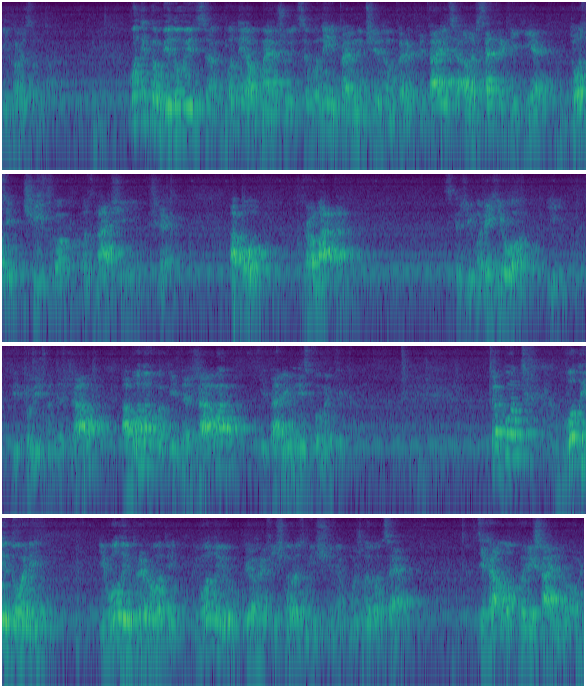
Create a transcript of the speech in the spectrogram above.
і горизонтальний. Вони комбінуються, вони обмежуються, вони певним чином переплітаються, але все-таки є досить чітко означені шляхи. Або громада, скажімо, регіон і відповідно держава, або навпаки держава і далі вниз по вертикалі. Так от, волею долі, і волею природи, і волею географічного розміщення, можливо, це зіграло вирішальну роль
